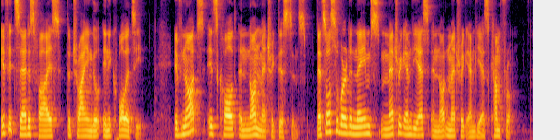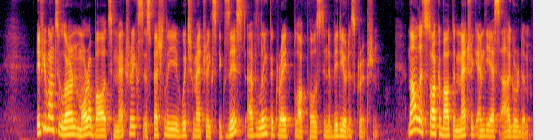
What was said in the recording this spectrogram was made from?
if it satisfies the triangle inequality. If not, it's called a non-metric distance. That's also where the names metric MDS and non-metric MDS come from. If you want to learn more about metrics, especially which metrics exist, I've linked a great blog post in the video description. Now let's talk about the metric MDS algorithm.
